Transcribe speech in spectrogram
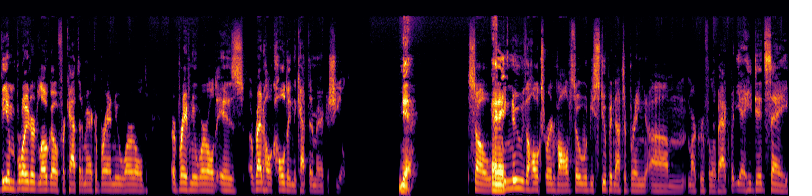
the embroidered logo for Captain America: Brand New World or Brave New World is a Red Hulk holding the Captain America shield. Yeah. So And we it- knew the Hulks were involved, so it would be stupid not to bring um, Mark Ruffalo back. But yeah, he did say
